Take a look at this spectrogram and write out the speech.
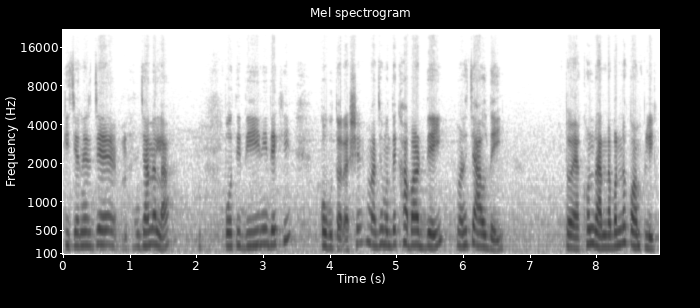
কিচেনের যে জানালা, প্রতিদিনই দেখি কবুতর আসে। মাঝে মধ্যে খাবার দেই মানে চাল দেই। তো এখন রান্নাবান্না কমপ্লিট।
